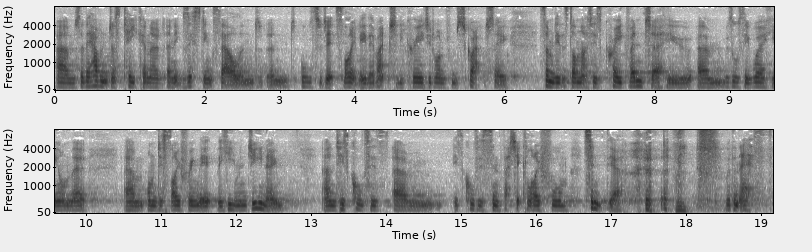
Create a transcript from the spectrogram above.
Um, so they haven't just taken a, an existing cell and, and altered it slightly. They've actually created one from scratch. So somebody that's done that is Craig Venter, who um, was also working on the um, on deciphering the, the, human genome, and he's called his um, he's called his synthetic life form Synthia with an S.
